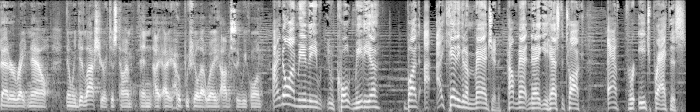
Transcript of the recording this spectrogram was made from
better right now than we did last year at this time, and I, I hope we feel that way. Obviously, week one. I know I'm in the quote media, but I, I can't even imagine how Matt Nagy has to talk after each practice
